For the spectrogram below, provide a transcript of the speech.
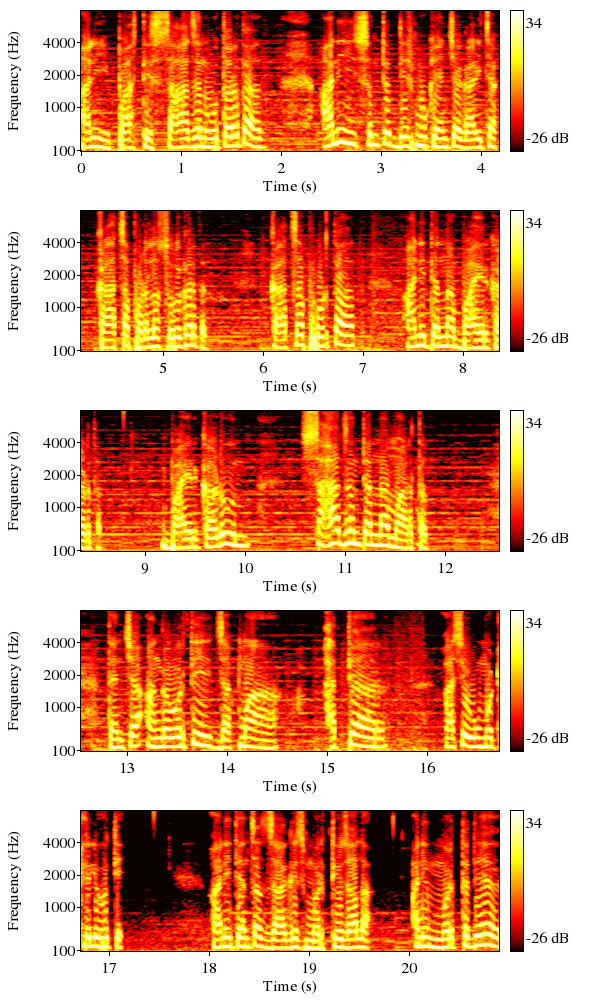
आणि पाच ते सहा जण उतरतात आणि संतोष देशमुख यांच्या गाडीच्या काचा फोडायला सुरू करतात. काचा फोडतात आणि त्यांना बाहेर काढतात. बाहेर काढून सहा जण त्यांना मारतात. त्यांच्या अंगावरती जखमा हत्यार असे उमटलेले होते. आणि त्यांचा जागीच मृत्यू झाला आणि मृतदेह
